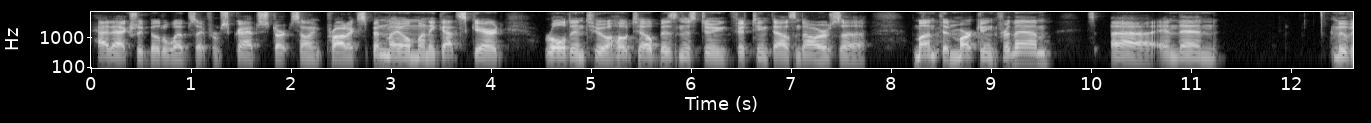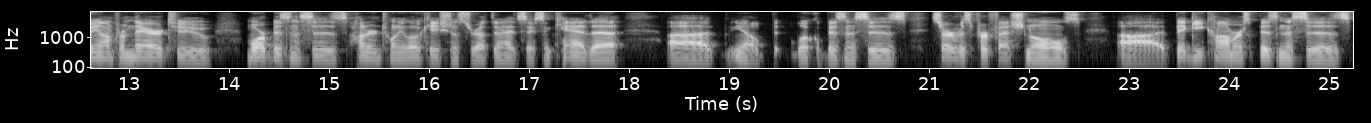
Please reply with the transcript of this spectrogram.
had to actually build a website from scratch, start selling products, spend my own money, got scared, rolled into a hotel business doing $15,000 a month in marketing for them. Uh, and then moving on from there to more businesses, 120 locations throughout the United States and Canada, uh, you know, local businesses, service professionals, uh, big e-commerce businesses,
